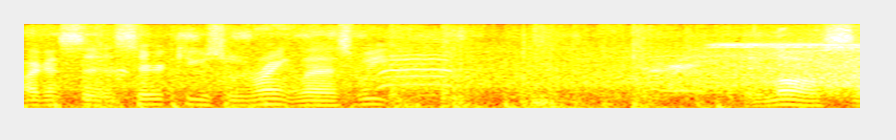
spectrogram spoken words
Like I said, Syracuse was ranked last week. They lost, so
